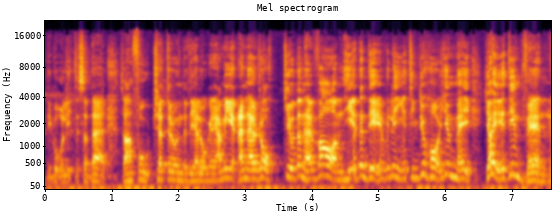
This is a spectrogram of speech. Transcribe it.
det går lite sådär. Så han fortsätter under dialogen. Jag menar den här Rocky och den här Vanheden det är väl ingenting. Du har ju mig. Jag är din vän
